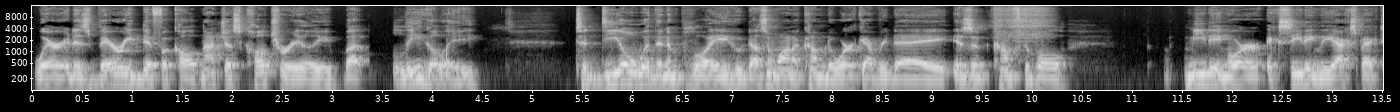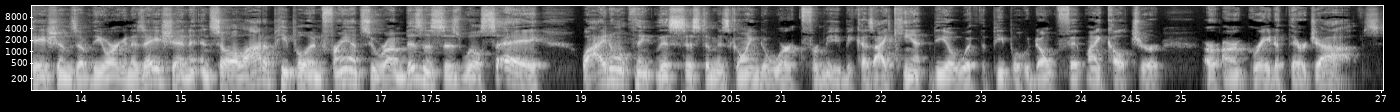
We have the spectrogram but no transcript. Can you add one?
where it is very difficult, not just culturally, but legally, to deal with an employee who doesn't want to come to work every day, isn't comfortable meeting or exceeding the expectations of the organization. And so a lot of people in France who run businesses will say, well, I don't think this system is going to work for me because I can't deal with the people who don't fit my culture or aren't great at their jobs.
